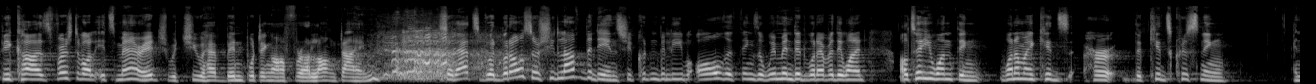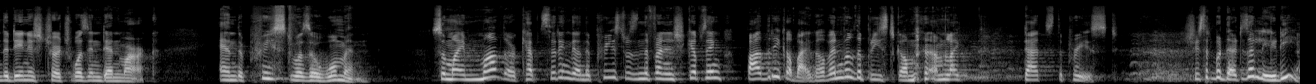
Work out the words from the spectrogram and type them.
Because first of all, it's marriage, which you have been putting off for a long time. so that's good. But also, she loved the Danes. She couldn't believe all the things the women did, whatever they wanted. I'll tell you one thing. One of my kids, her the kid's christening in the Danish church was in Denmark, and the priest was a woman. So my mother kept sitting there, and the priest was in the front, and she kept saying, "Padri kab? When will the priest come?" And I'm like, "That's the priest." She said, "But that is a lady."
